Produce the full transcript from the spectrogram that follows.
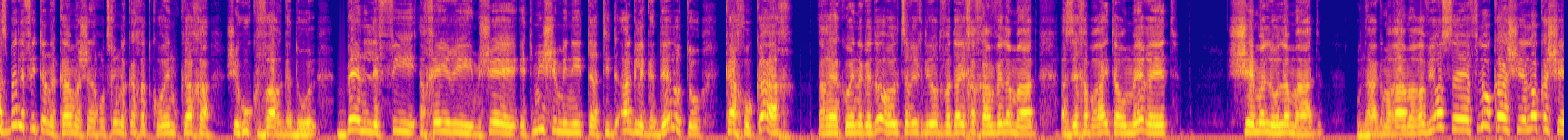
אז בין לפי תנא קמא שאנחנו צריכים לקחת כהן ככה שהוא כבר גדול, בין לפי אחרים שאת מי שמינית תדאג לגדל אותו כך או כך, הרי הכהן הגדול צריך להיות ודאי חכם ולמד, אז איך הברייתא אומרת שמא לא למד? עונה הגמרא אמר רב יוסף, לא קשה, לא קשה.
